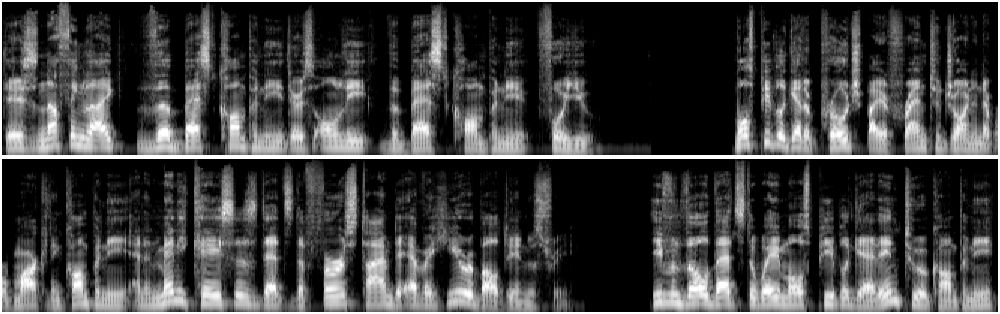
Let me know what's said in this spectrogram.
There's nothing like the best company, there's only the best company for you. Most people get approached by a friend to join a network marketing company, and in many cases, that's the first time they ever hear about the industry. Even though that's the way most people get into a company,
